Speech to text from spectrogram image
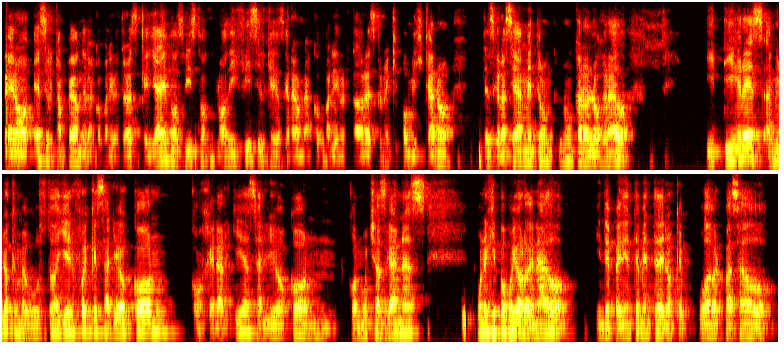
pero es el campeón de la Copa Libertadores, que ya hemos visto lo difícil que es ganar una Copa Libertadores, que un equipo mexicano desgraciadamente nunca lo ha logrado. Y Tigres, a mí lo que me gustó ayer fue que salió con, con jerarquía, salió con, con muchas ganas, un equipo muy ordenado, independientemente de lo que pudo haber pasado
